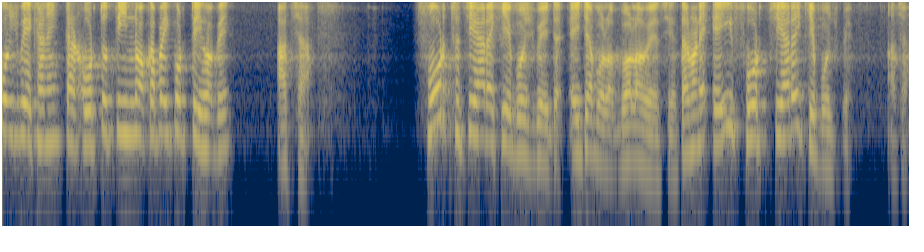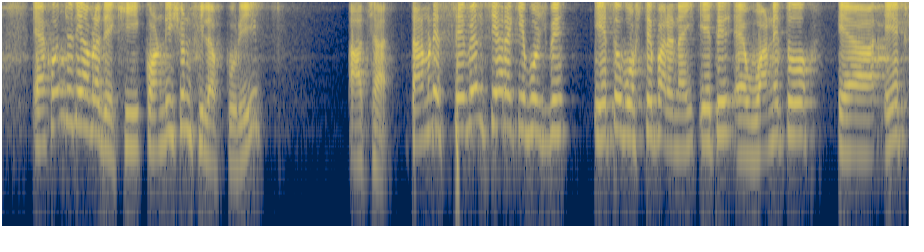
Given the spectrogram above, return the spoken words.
বসবে এখানে, কারণ ওর তো তিন অকাপাই করতেই হবে। আচ্ছা ফোর্থ চেয়ারে কে বসবে এটা, এইটা বলা বলা হয়েছে। তার মানে এই ফোর্থ চেয়ারে কে বসবে? আচ্ছা এখন যদি আমরা দেখি, কন্ডিশন ফিল আপ করি। আচ্ছা তার মানে সেভেন চেয়ারে কে বসবে? এ তো বসতে পারে নাই। এতে ওয়ানে তো এক্স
